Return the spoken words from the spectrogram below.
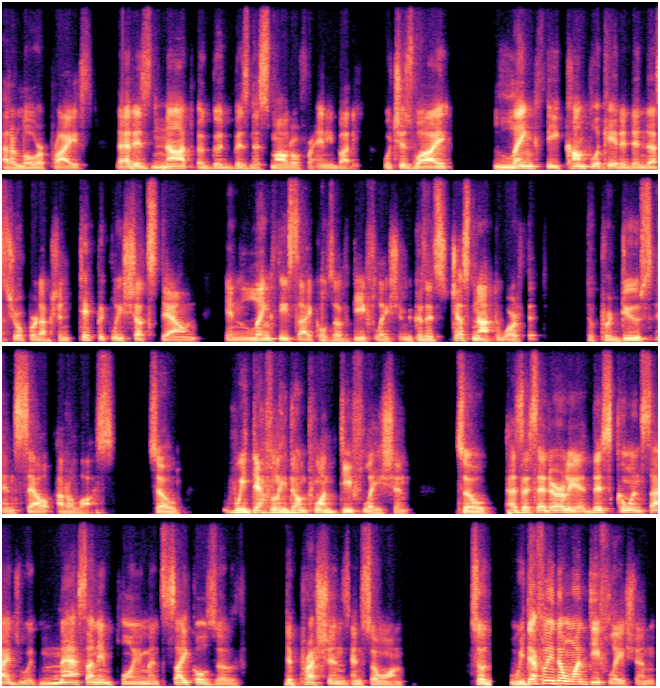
at a lower price. That is not a good business model for anybody, which is why lengthy, complicated industrial production typically shuts down in lengthy cycles of deflation because it's just not worth it to produce and sell at a loss. So we definitely don't want deflation. So, as I said earlier, this coincides with mass unemployment, cycles of depressions, and so on. So, we definitely don't want deflation.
